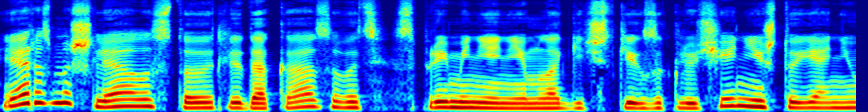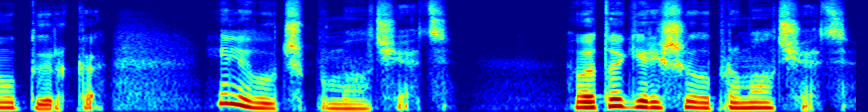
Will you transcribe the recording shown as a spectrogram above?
я размышляла, стоит ли доказывать с применением логических заключений, что я не утырка, или лучше помолчать. В итоге решила промолчать.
